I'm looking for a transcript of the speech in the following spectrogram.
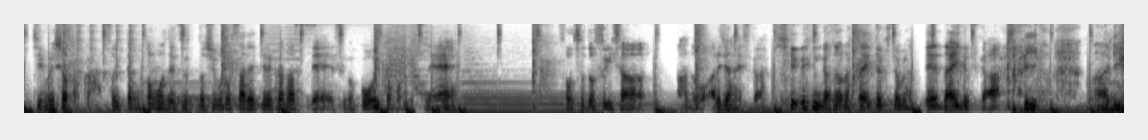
事務所とか、そういったところでずっと仕事されてる方ってすごく多いと思うんですね。そうすると、杉さん、あの、あれじゃないですか、気分が乗らない時とかってないですか？いや、ありま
